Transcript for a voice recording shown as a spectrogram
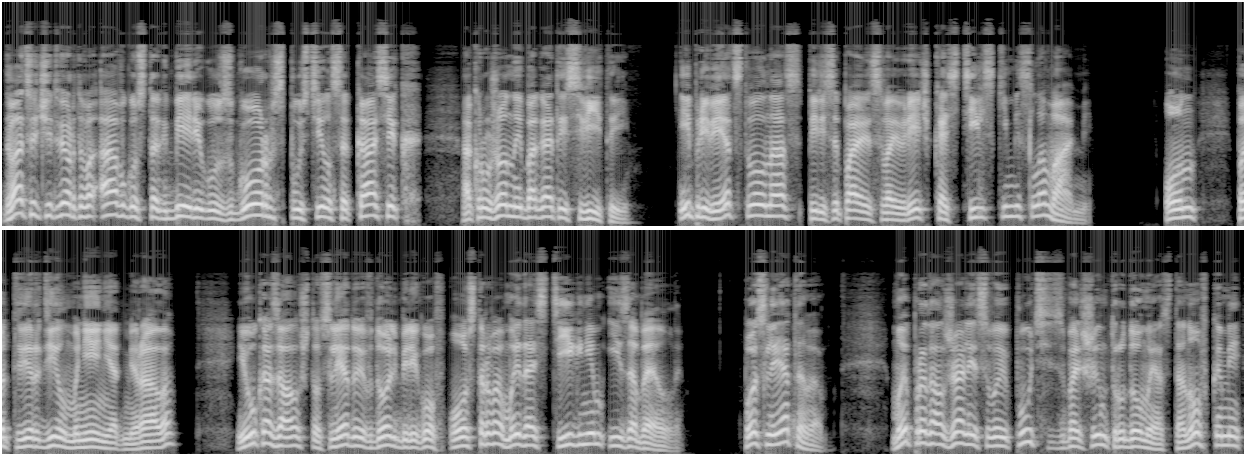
24 августа к берегу с гор спустился Касик окруженный богатой свитой, и приветствовал нас, пересыпая свою речь кастильскими словами. Он подтвердил мнение адмирала и указал, что, следуя вдоль берегов острова, мы достигнем Изабеллы. После этого мы продолжали свой путь с большим трудом и остановками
